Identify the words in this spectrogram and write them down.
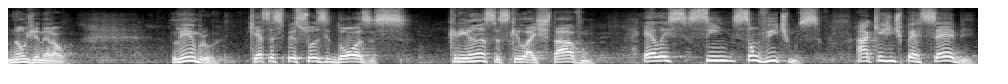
Não, general. Lembro que essas pessoas idosas, crianças que lá estavam, elas sim são vítimas. Aqui a gente percebe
